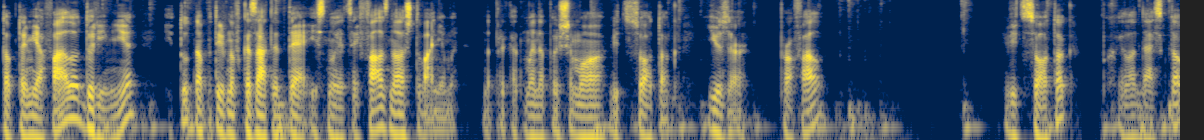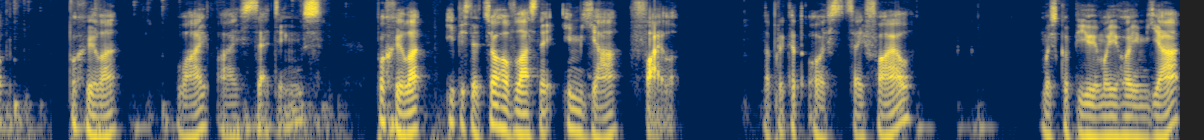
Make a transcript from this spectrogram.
тобто ім'я файлу дорівнює, і тут нам потрібно вказати, де існує цей файл з налаштуваннями. Наприклад, ми напишемо відсоток user profile, відсоток, похила desktop, похила Wi-Fi settings, похила, і після цього, власне, ім'я файлу. Наприклад, ось цей файл. Ми скопіюємо його ім'я.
